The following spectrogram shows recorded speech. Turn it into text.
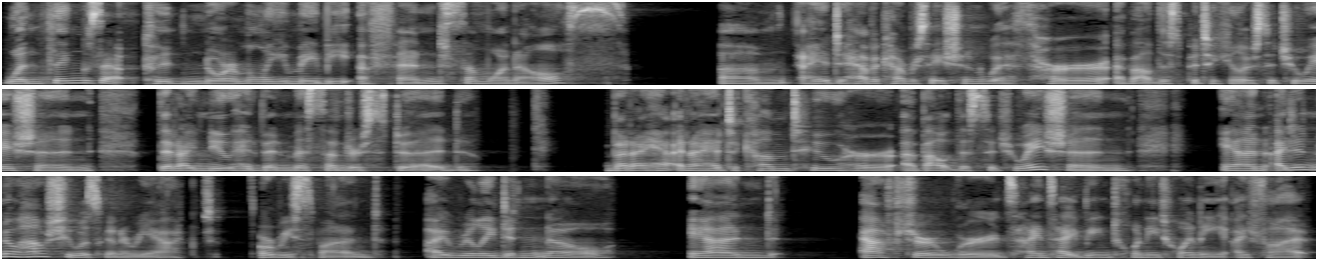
When things that could normally maybe offend someone else, um, I had to have a conversation with her about this particular situation that I knew had been misunderstood. But I and I had to come to her about this situation, and I didn't know how she was going to react or respond. I really didn't know. And afterwards, hindsight being 2020, I thought,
